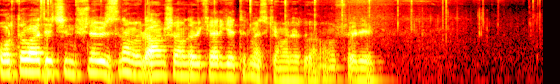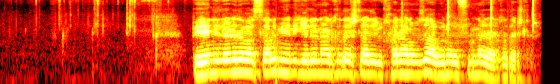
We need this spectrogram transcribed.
orta vade için düşünebilirsin ama öyle bir kar getirmez Kemal Erdoğan onu söyleyeyim. Beğenilere de basalım. Yeni gelen arkadaşlar da bir kanalımıza abone olsunlar arkadaşlar.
